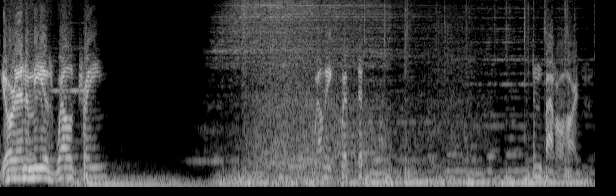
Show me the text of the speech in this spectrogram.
Your enemy is well trained, well equipped, and battle hardened.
